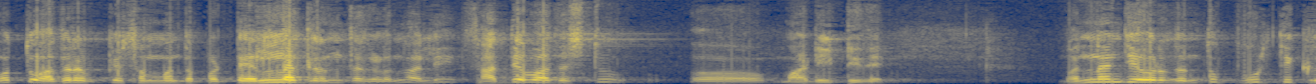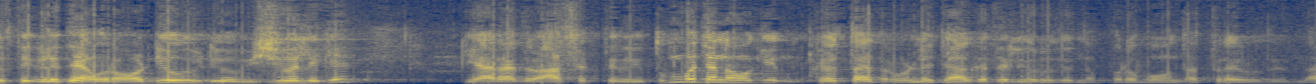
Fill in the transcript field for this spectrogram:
ಮತ್ತು ಅದಕ್ಕೆ ಸಂಬಂಧಪಟ್ಟ ಎಲ್ಲ ಗ್ರಂಥಗಳನ್ನು ಅಲ್ಲಿ ಸಾಧ್ಯವಾದಷ್ಟು ಮಾಡಿಟ್ಟಿದೆ. ಮಾಡಿ ಇಟ್ಟಿದೆ ಬನ್ನಂಜಿಯವರದಂತೂ ಪೂರ್ತಿ ಕೃತಿಗಳಿದೆ. ಅವರ ಆಡಿಯೋ ವಿಡಿಯೋ ವಿಜುವಲಿಗೆ ಯಾರಾದರೂ ಆಸಕ್ತಿ ತುಂಬ ಜನ ಹೋಗಿ ಕೇಳ್ತಾ ಇದ್ದಾರೆ ಒಳ್ಳೆ ಜಾಗದಲ್ಲಿ ಇರೋದ್ರಿಂದ ಪುರಭವನದ ಹತ್ರ ಇರೋದ್ರಿಂದ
